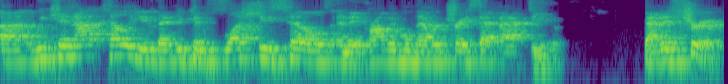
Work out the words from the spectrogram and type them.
uh, we cannot tell you that you can flush these pills and they probably will never trace that back to you. That is true.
